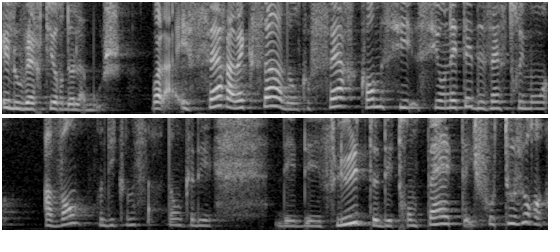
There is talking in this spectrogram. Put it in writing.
et l'ouverture de la bouche. Voilà, et faire avec ça, donc faire comme si, si on était des instruments avant, on dit comme ça, donc des, des, flûtes, des trompettes. Il faut toujours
